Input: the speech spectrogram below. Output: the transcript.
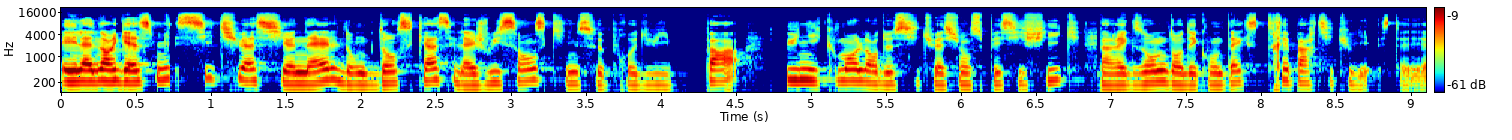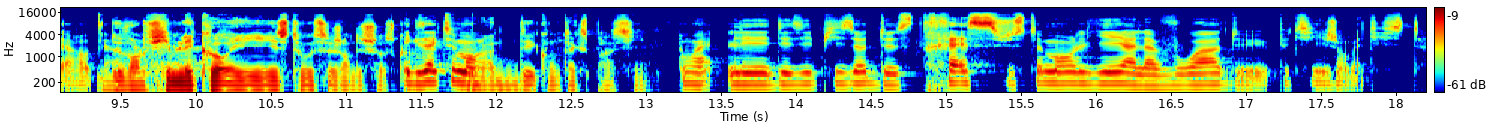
Et l'anorgasmie situationnelle, donc dans ce cas, c'est la jouissance qui ne se produit pas uniquement lors de situations spécifiques, par exemple dans des contextes très particuliers, c'est-à-dire euh, Devant le film Les choristes ou ce genre de choses. Quoi. Exactement. Voilà, des contextes précis. Ouais, les, des épisodes de stress justement liés à la voix du petit Jean-Baptiste.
